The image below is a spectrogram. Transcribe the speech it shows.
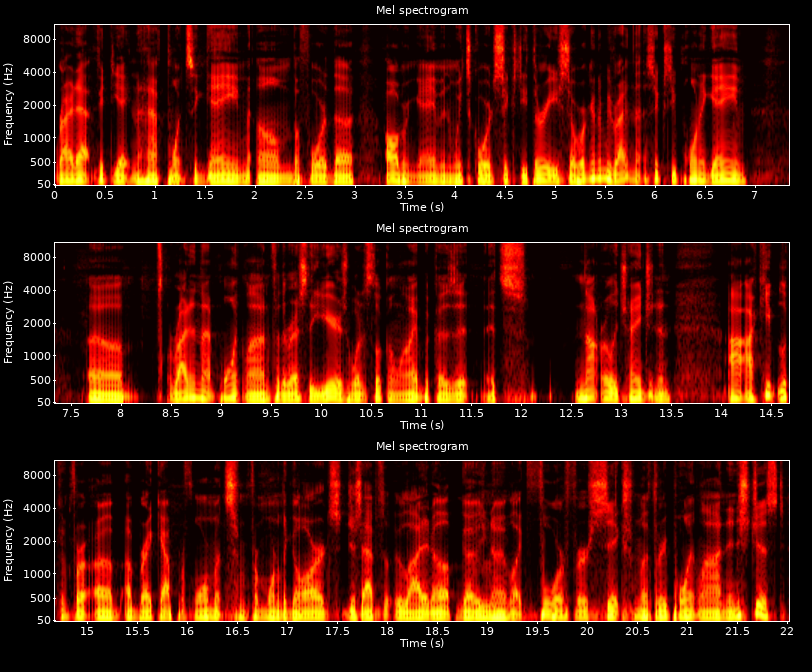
right at 58 and a half points a game um, before the auburn game and we scored 63 so we're going to be right in that 60 point a game um, right in that point line for the rest of the year is what it's looking like because it it's not really changing and I, I keep looking for a, a breakout performance from, from one of the guards just absolutely light it up go you know like four for six from the three point line and it's just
